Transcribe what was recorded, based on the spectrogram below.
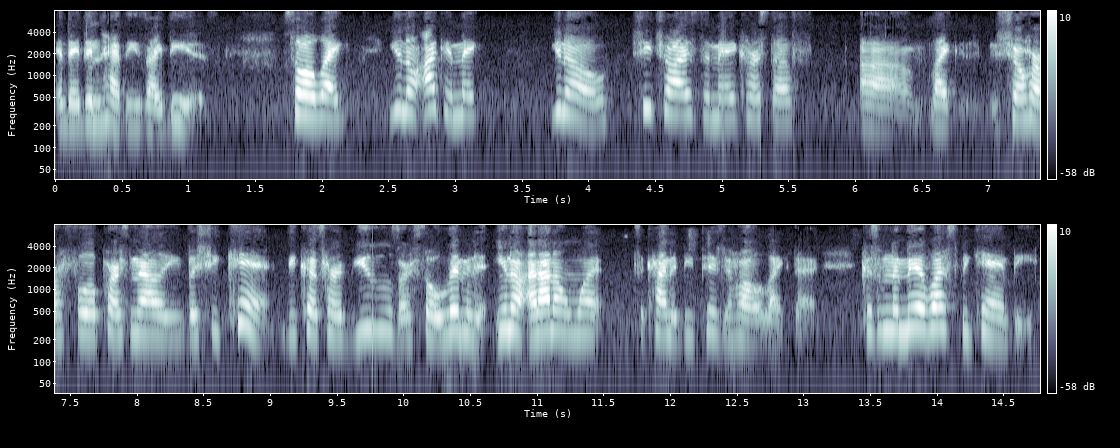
if they didn't have these ideas. So like, you know, I can make, you know, she tries to make her stuff um like show her full personality, but she can't because her views are so limited. You know, and I don't want to kind of be pigeonholed like that. Because from the Midwest we can be.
